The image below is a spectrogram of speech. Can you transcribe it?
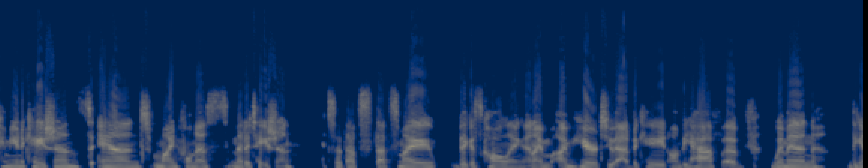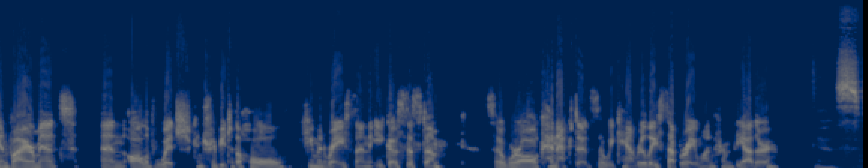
communications and mindfulness meditation. So that's that's my biggest calling and I'm I'm here to advocate on behalf of women, the environment, and all of which contribute to the whole human race and ecosystem. So we're all connected, so we can't really separate one from the other. Yes.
